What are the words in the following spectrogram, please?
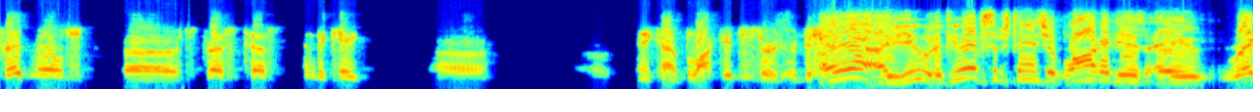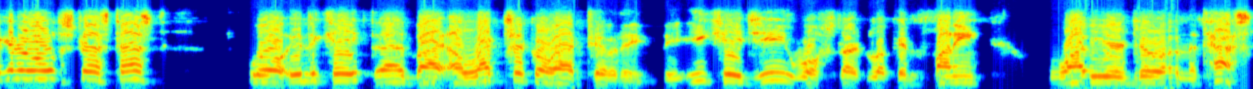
treadmill uh, stress test indicate uh, any kind of blockages, or, or? Oh yeah, if you if you have substantial blockages, a regular old stress test will indicate that by electrical activity. The EKG will start looking funny while you're doing the test.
